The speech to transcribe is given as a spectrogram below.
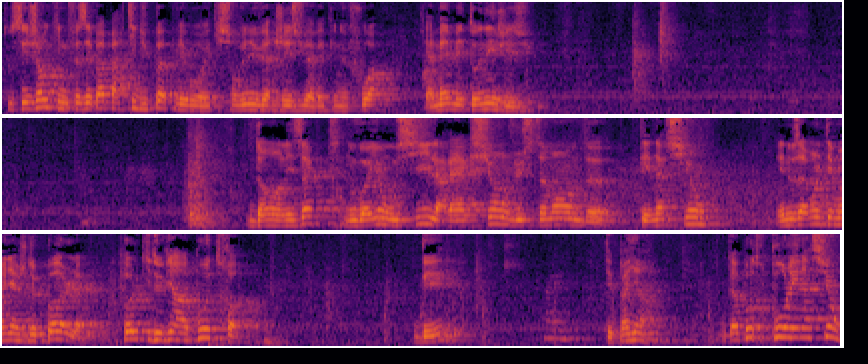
tous ces gens qui ne faisaient pas partie du peuple hébreu et qui sont venus vers Jésus avec une foi qui a même étonné Jésus. Dans les actes, nous voyons aussi la réaction justement de, des nations. Et nous avons le témoignage de Paul, Paul qui devient apôtre des, des païens. Donc apôtre pour les nations.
